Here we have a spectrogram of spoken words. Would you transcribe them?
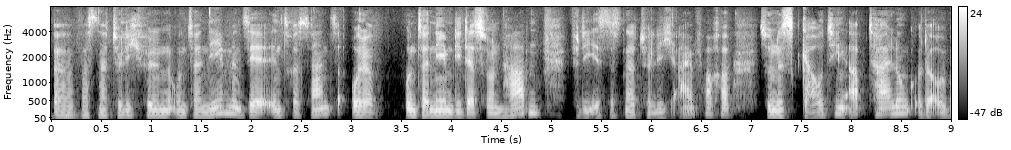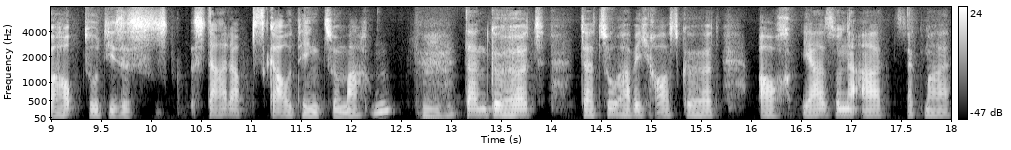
äh, was natürlich für ein Unternehmen sehr interessant oder Unternehmen, die das schon haben, für die ist es natürlich einfacher, so eine Scouting-Abteilung oder überhaupt so dieses Startup-Scouting zu machen. Mhm. Dann gehört dazu, habe ich rausgehört, auch ja so eine Art, sag mal,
